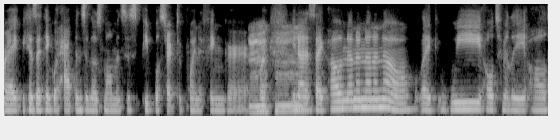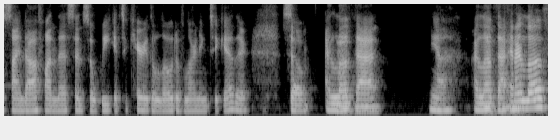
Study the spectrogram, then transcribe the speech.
right? Because I think what happens in those moments is people start to point a finger, or, you know, Mhm. it's like, oh, no, no, no, no, no. Like we ultimately all signed off on this. And so we get to carry the load of learning together. So I love that. Yeah, I love that. And I love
